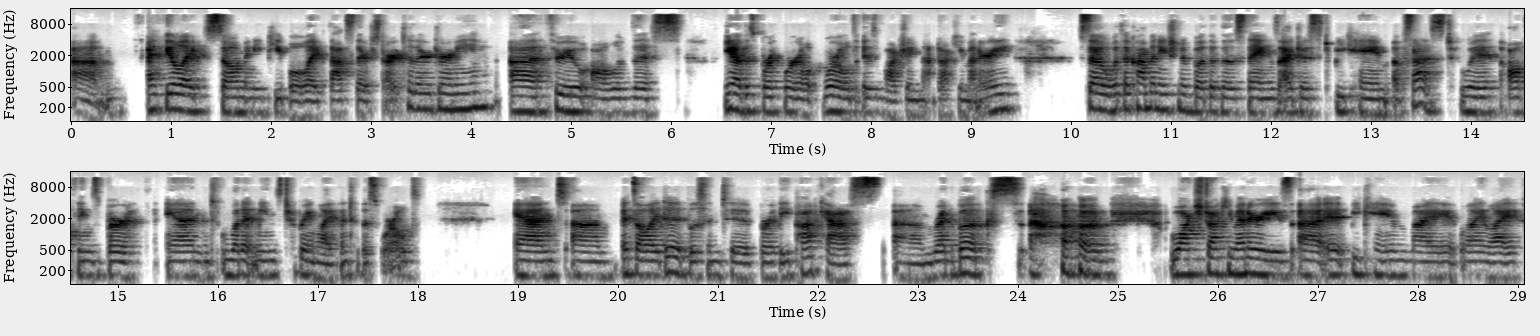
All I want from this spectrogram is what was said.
um, I feel like so many people, like that's their start to their journey uh, through all of this. You know, this birth world, world is watching that documentary. So, with a combination of both of those things, I just became obsessed with all things birth and what it means to bring life into this world. And um, it's all I did listen to birthy podcasts, um, read books, watched documentaries. Uh, it became my, my life.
